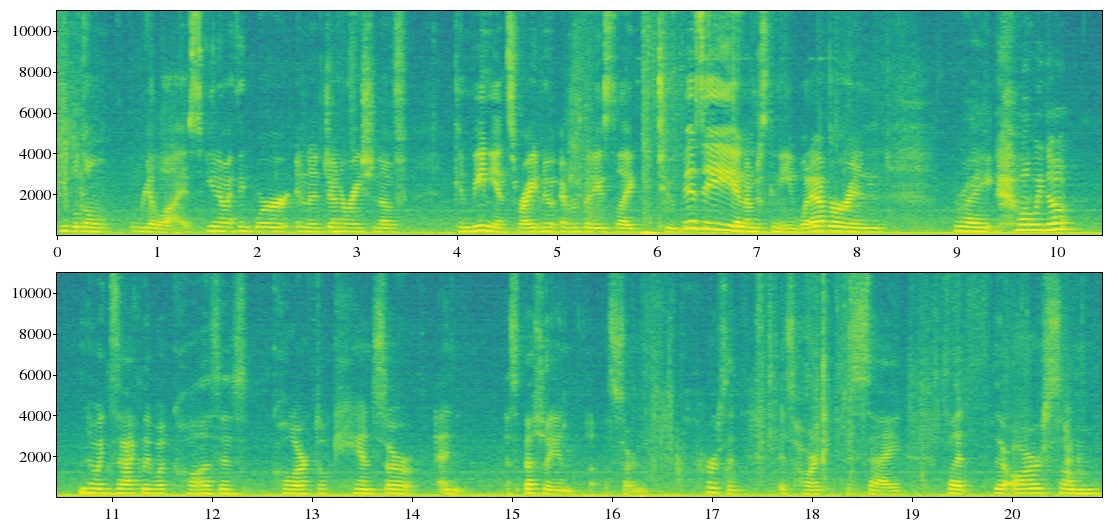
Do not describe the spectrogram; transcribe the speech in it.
people don't realize. You know, I think we're in a generation of convenience, right? No, everybody's like too busy, and I'm just gonna eat whatever. And Right. Well, we don't know exactly what causes colorectal cancer, and especially in a certain person, it's hard to say. But there are some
